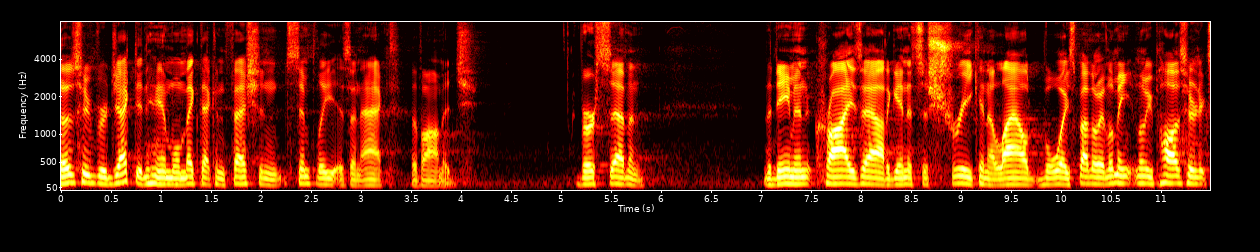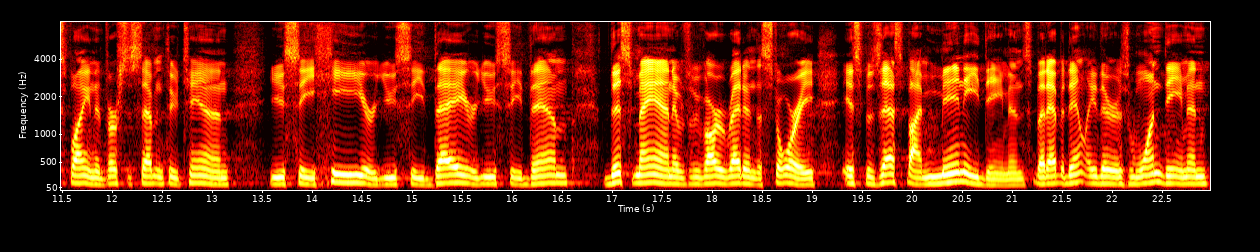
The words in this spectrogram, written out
Those who've rejected him will make that confession simply as an act of homage. Verse 7 the demon cries out. Again, it's a shriek in a loud voice. By the way, let me, let me pause here and explain. In verses 7 through 10, you see he, or you see they, or you see them. This man, as we've already read in the story, is possessed by many demons, but evidently there is one demon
